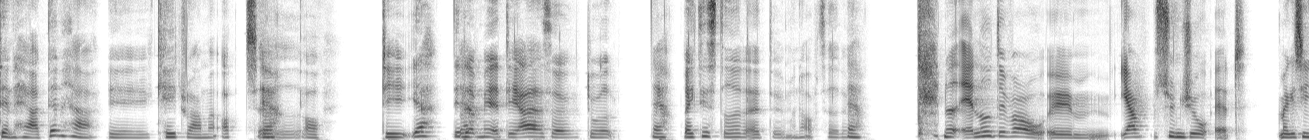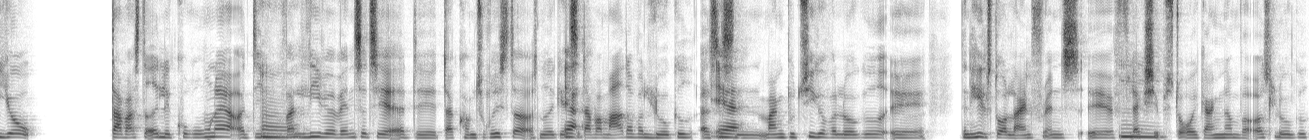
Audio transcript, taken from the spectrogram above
den her, den her øh, K-drama optaget. Ja. Og det, ja, det Ja. der med, at det er altså, du ved, Ja. rigtige steder, at øh, man har optaget det. Ja. Noget andet, det var jo, øh, jeg synes jo, at man kan sige, jo, der var stadig lidt corona, og de mm. Var lige ved at vende sig til, at øh, der kom turister og sådan noget igen, ja. Så der var meget, der var lukket. Altså Ja. sådan, mange butikker var lukket. Øh, den helt store Line Friends øh, flagship Mhm. store i Gangnam var også lukket.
